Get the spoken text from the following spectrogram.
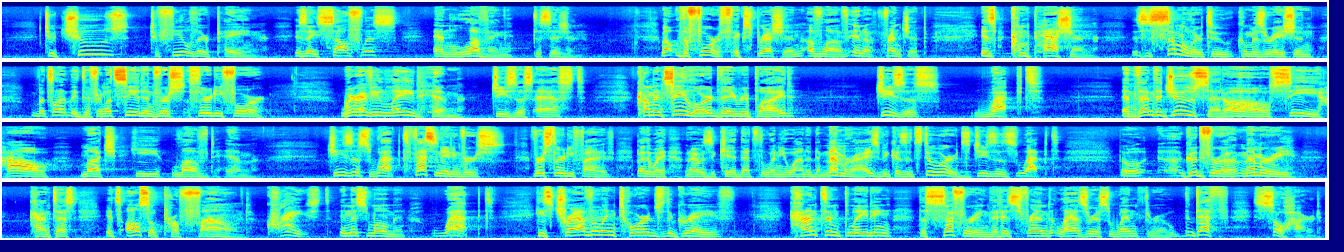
To choose to feel their pain is a selfless and loving decision. Well, the fourth expression of love in a friendship is compassion. This is similar to commiseration, but slightly different. Let's see it in verse 34. Where have you laid him? Jesus asked. Come and see, Lord, they replied. Jesus wept. And then the Jews said, Oh, see how much he loved him. Jesus wept. Fascinating verse. Verse 35. By the way, when I was a kid, that's the one you wanted to memorize because it's two words Jesus wept. Though uh, good for a memory contest, it's also profound. Christ, in this moment, wept. He's traveling towards the grave, contemplating the suffering that his friend Lazarus went through. The death is so hard.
